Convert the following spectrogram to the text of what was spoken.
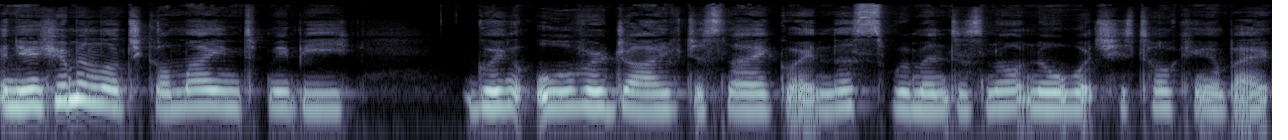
And your human logical mind may be going overdrive just now, going, This woman does not know what she's talking about.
